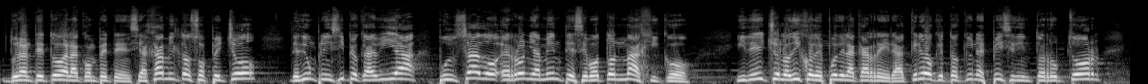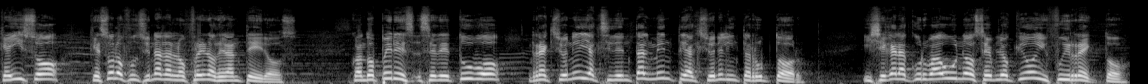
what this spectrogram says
durante toda la competencia. Hamilton sospechó desde un principio que había pulsado erróneamente ese botón mágico y de hecho lo dijo después de la carrera. Creo que toqué una especie de interruptor que hizo que solo funcionaran los frenos delanteros. Cuando Pérez se detuvo, reaccioné y accidentalmente accioné el interruptor. Y llegué a la curva 1, se bloqueó y fui recto.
